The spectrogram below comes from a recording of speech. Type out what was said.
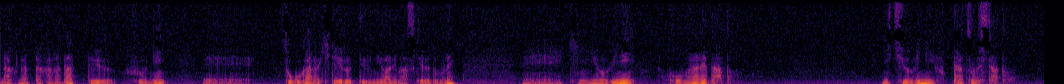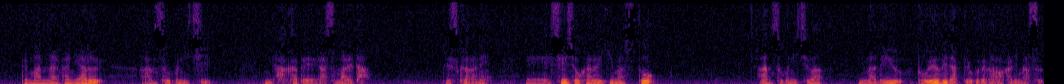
亡くなったからだっていうふうに、えーそこから来ているっていうふうに言われますけれどもね、えー金曜日に葬られたと。日曜日に復活をしたと。で、真ん中にある安息日に墓で休まれた。ですからね、えー聖書からいきますと、安息日は今でいう土曜日だということがわかります。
